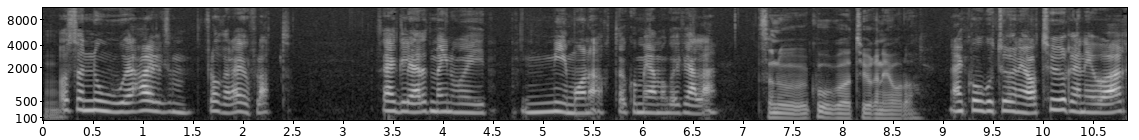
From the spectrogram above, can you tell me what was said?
Mm. Og så nå har jeg liksom Florida er jo flatt. Så jeg har gledet meg nå i ni måneder til å komme hjem og gå i fjellet. Så nå, hvor går turen i år, da? Nei, hvor går turen i år? Turen i år,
